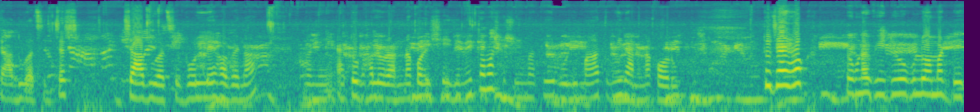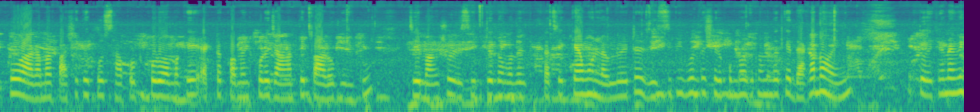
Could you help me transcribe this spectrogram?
জাদু আছে। জাস্ট জাদু আছে বললে হবে না। মানে এত ভালো রান্না করে সেই জন্যই তো আমার শাশুড়ি মাকে বলি মা তুমি রান্না করো। তো যাই হোক, তোমরা ভিডিওগুলো আমার দেখো আর আমার পাশে থেকেও সাপোর্ট করো আমাকে। একটা কমেন্ট করে জানাতে পারো কিন্তু যে মাংস রেসিপিটা তোমাদের কাছে কেমন লাগল। এটা রেসিপি বলতে সেরকমভাবে তোমাদেরকে দেখানো হয়নি। তো এখানে আমি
